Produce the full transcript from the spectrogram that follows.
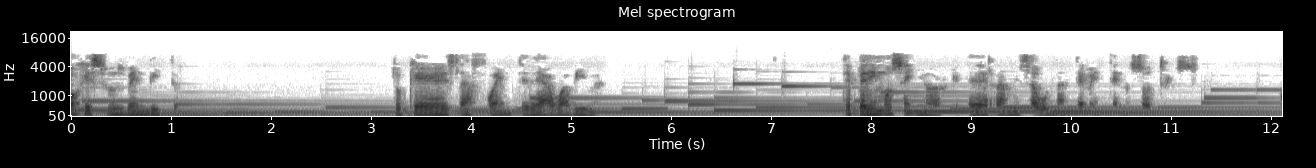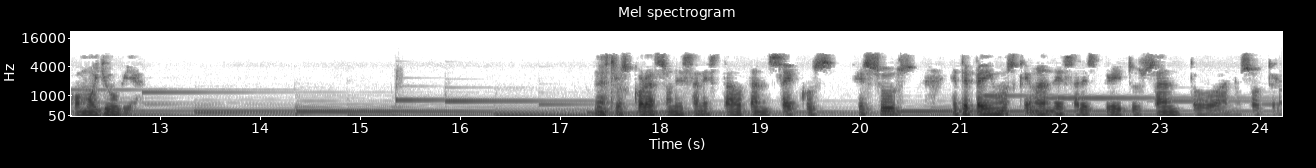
Oh Jesús bendito, tú que eres la fuente de agua viva. Te pedimos, Señor, que te derrames abundantemente en nosotros, como lluvia. Nuestros corazones han estado tan secos, Jesús, que te pedimos que mandes al Espíritu Santo a nosotros.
